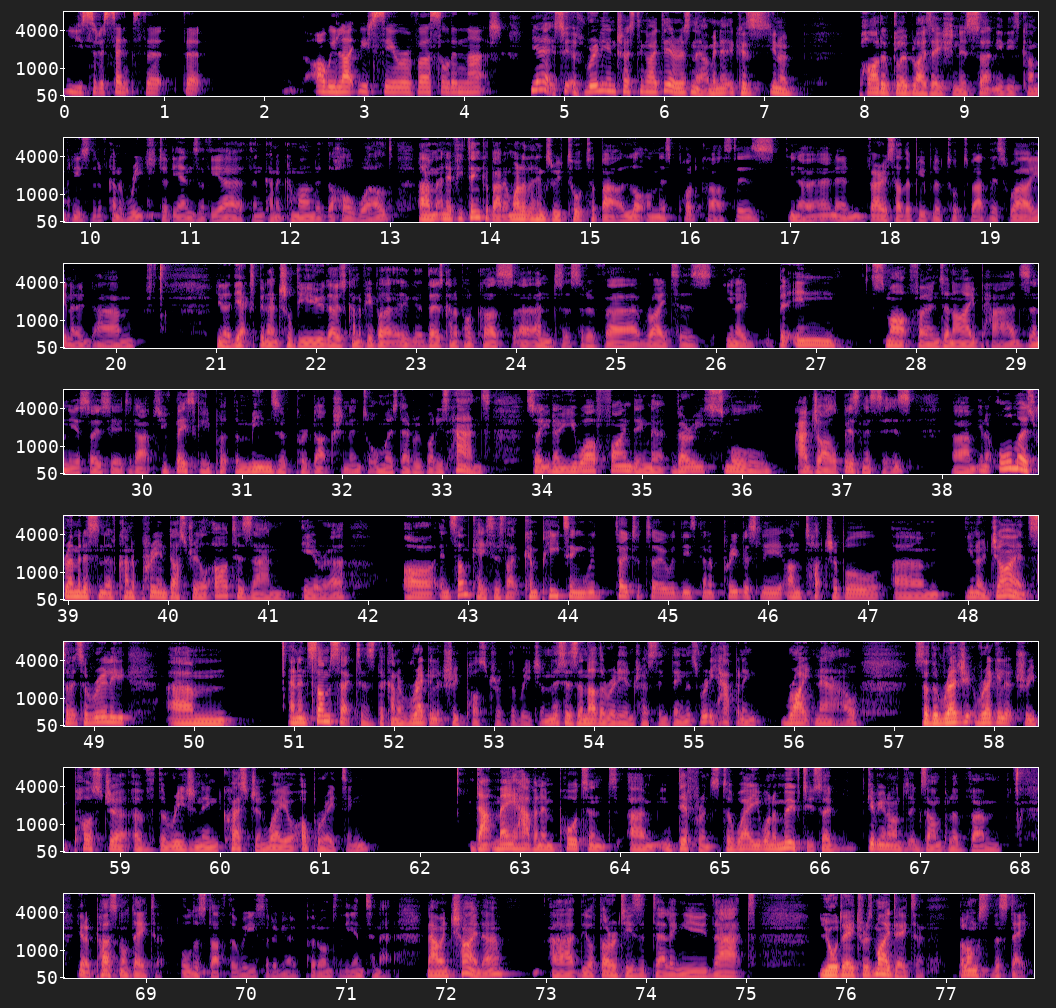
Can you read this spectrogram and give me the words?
you sort of sense that that are we likely to see a reversal in that? Yeah, it's a really interesting idea, isn't it? I mean, because you know part of globalization is certainly these companies that have kind of reached to the ends of the earth and kind of commanded the whole world. Um, and if you think about it, one of the things we've talked about a lot on this podcast is, you know, and, and various other people have talked about this well, you know, um, you know, the exponential view, those kind of people, uh, those kind of podcasts uh, and sort of uh, writers, you know, but in smartphones and iPads and the associated apps, you've basically put the means of production into almost everybody's hands. So, you know, you are finding that very small, agile businesses um, you know, almost reminiscent of kind of pre-industrial artisan era, are in some cases like competing with toe to toe with these kind of previously untouchable, um, you know, giants. So it's a really um, and in some sectors, the kind of regulatory posture of the region. This is another really interesting thing that's really happening right now. So the reg- regulatory posture of the region in question, where you're operating, that may have an important um, difference to where you want to move to. So, give you an example of um, you know personal data, all the stuff that we sort of you know put onto the internet. Now, in China, uh, the authorities are telling you that your data is my data, belongs to the state.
